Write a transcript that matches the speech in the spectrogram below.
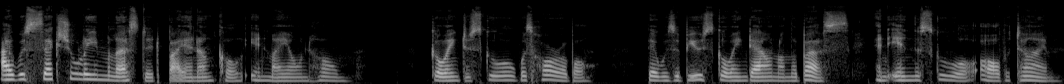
I was sexually molested by an uncle in my own home. Going to school was horrible. There was abuse going down on the bus and in the school all the time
